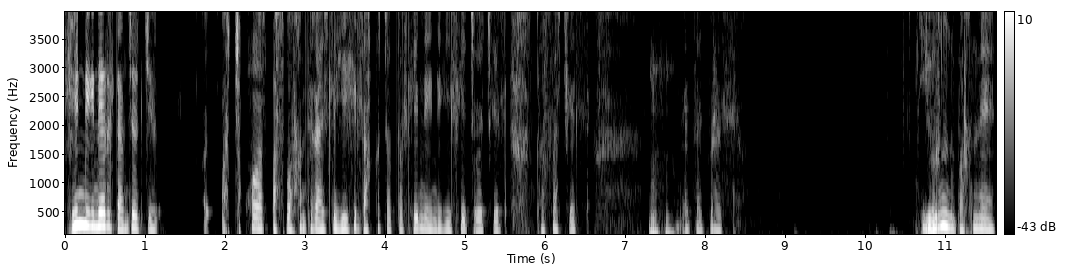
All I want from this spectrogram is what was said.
хин нэгнээр л дамжуулж очихгүй бол бас бурхан тэр ажлыг хийх л ах гэж бодвол хин нэг нэг илгээж өгөөч гэл туслаач гэл Аа. залбирал. Ер нь бурхны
